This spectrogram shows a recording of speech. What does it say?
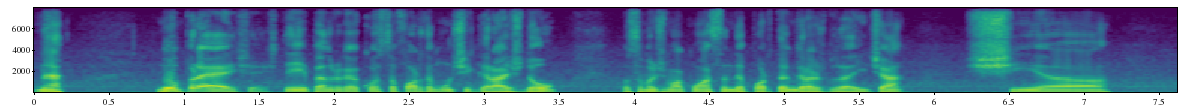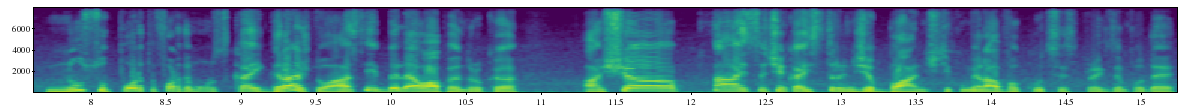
na. Nu prea e așa, știi? Pentru că costă foarte mult și grajdul. O să mergem acum să îndepărtăm grajdul de aici. Și uh, nu suportă foarte mult Sky grajdul. Asta e beleaua, pentru că așa, a, hai să zicem că ai strânge bani. Știi cum e la văcuțe, spre exemplu, de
